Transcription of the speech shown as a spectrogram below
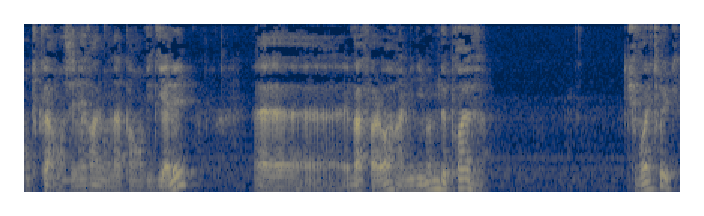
en tout cas en général on n'a pas envie d'y aller, euh, il va falloir un minimum de preuves. Tu vois le truc?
